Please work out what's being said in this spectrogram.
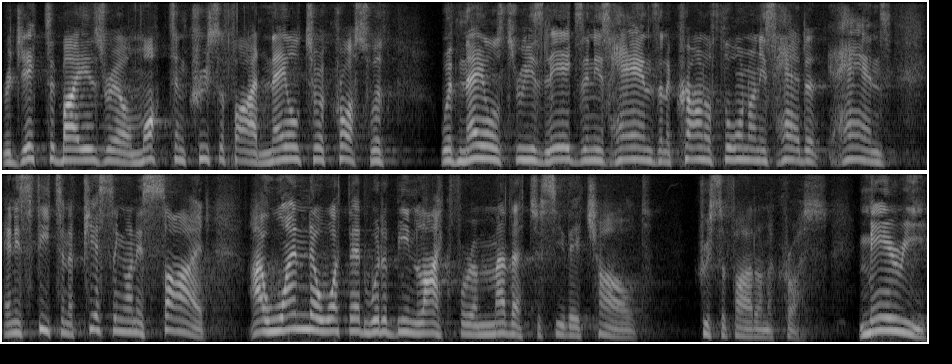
rejected by Israel, mocked and crucified, nailed to a cross with, with nails through his legs and his hands, and a crown of thorn on his head, hands and his feet, and a piercing on his side. I wonder what that would have been like for a mother to see their child crucified on a cross. Mary,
